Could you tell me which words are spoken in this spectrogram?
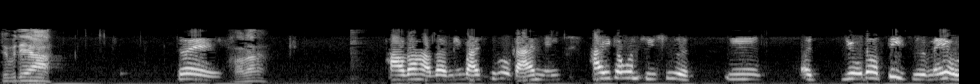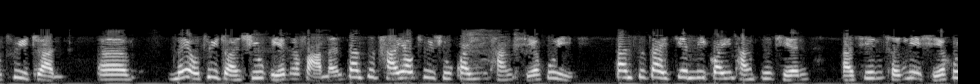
对不对啊？对。好了，好的，好的，明白，师傅，感恩您。还有一个问题是，嗯，呃，有的弟子没有退转，呃，没有退转修别的法门，但是他要退出观音堂协会，但是在建立观音堂之前，啊、先成立协会，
